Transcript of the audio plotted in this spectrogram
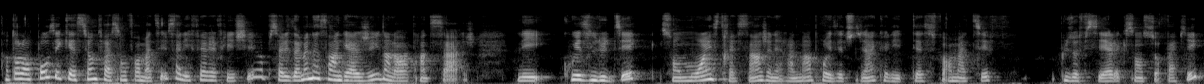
Quand on leur pose des questions de façon formative, ça les fait réfléchir, puis ça les amène à s'engager dans leur apprentissage. Les quiz ludiques sont moins stressants généralement pour les étudiants que les tests formatifs plus officiels qui sont sur papier.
